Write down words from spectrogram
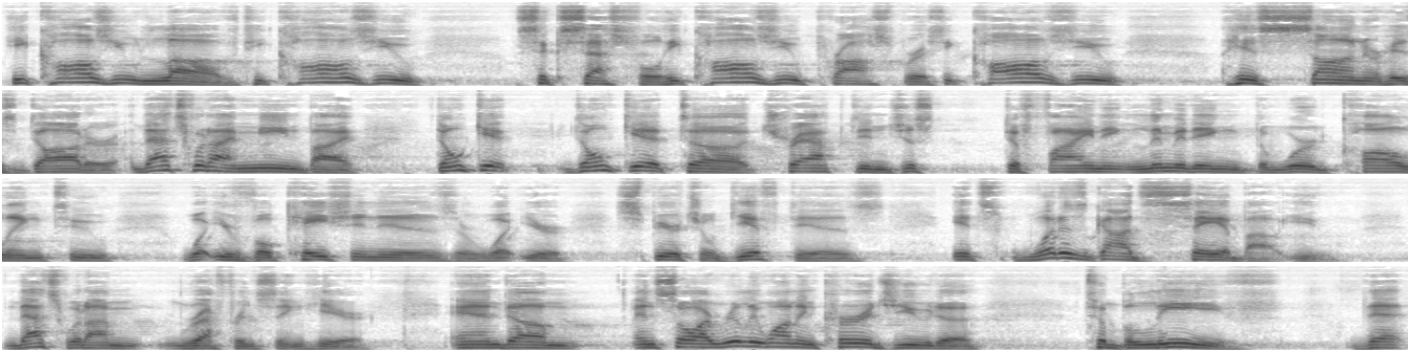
he calls you loved. He calls you successful. He calls you prosperous. He calls you his son or his daughter. That's what I mean by don't get don't get uh, trapped in just defining, limiting the word calling to what your vocation is or what your spiritual gift is. It's what does God say about you? That's what I'm referencing here. And um, and so I really want to encourage you to to believe that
